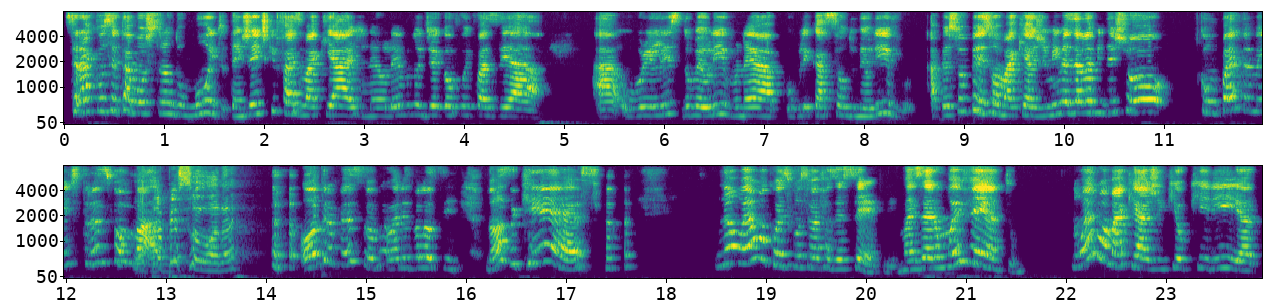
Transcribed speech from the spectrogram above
Será que você está mostrando muito? Tem gente que faz maquiagem, né? Eu lembro no dia que eu fui fazer a, a, o release do meu livro, né? A publicação do meu livro. A pessoa fez uma maquiagem em mim, mas ela me deixou completamente transformada. Outra pessoa, né? Outra pessoa. Meu marido falou assim: Nossa, quem é essa? Não é uma coisa que você vai fazer sempre, mas era um evento. Não era uma maquiagem que eu queria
